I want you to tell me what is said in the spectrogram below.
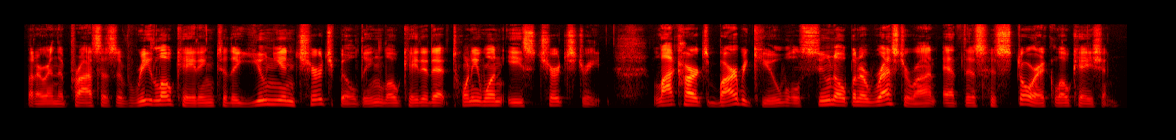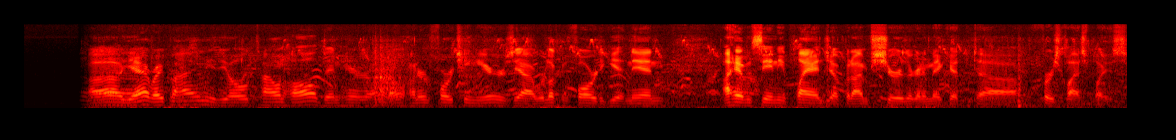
but are in the process of relocating to the Union Church building located at 21 East Church Street. Lockhart's Barbecue will soon open a restaurant at this historic location. Uh, yeah, right behind me, the old town hall. Been here, I don't know, 114 years. Yeah, we're looking forward to getting in. I haven't seen any plans yet, but I'm sure they're going to make it uh, first class place.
